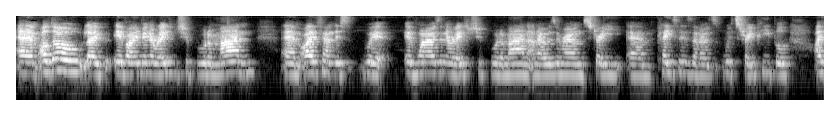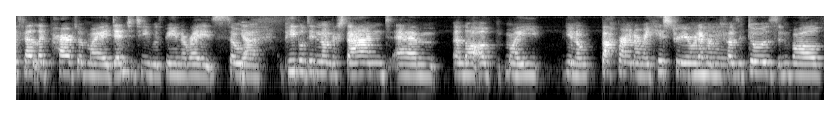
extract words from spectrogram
um, although like if I'm in a relationship with a man, um, I found this with if when I was in a relationship with a man and I was around straight um places and I was with straight people, I felt like part of my identity was being erased. So yes. people didn't understand um a lot of my you know background or my history or whatever Mm. because it does involve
